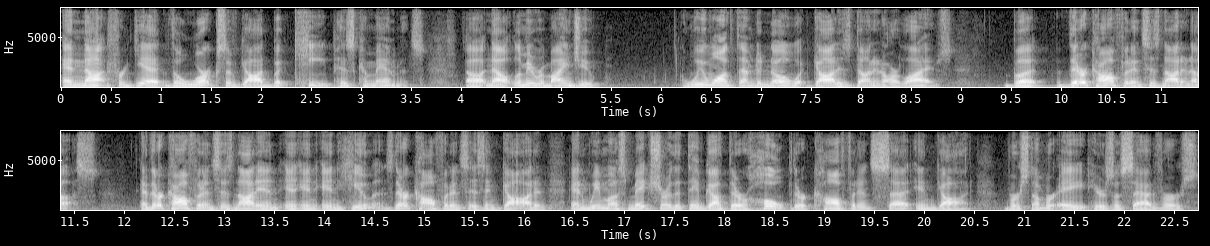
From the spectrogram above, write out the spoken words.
and not forget the works of God, but keep His commandments. Uh, now, let me remind you, we want them to know what God has done in our lives, but their confidence is not in us. And their confidence is not in, in, in humans. Their confidence is in God. And, and we must make sure that they've got their hope, their confidence set in God. Verse number eight, here's a sad verse.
